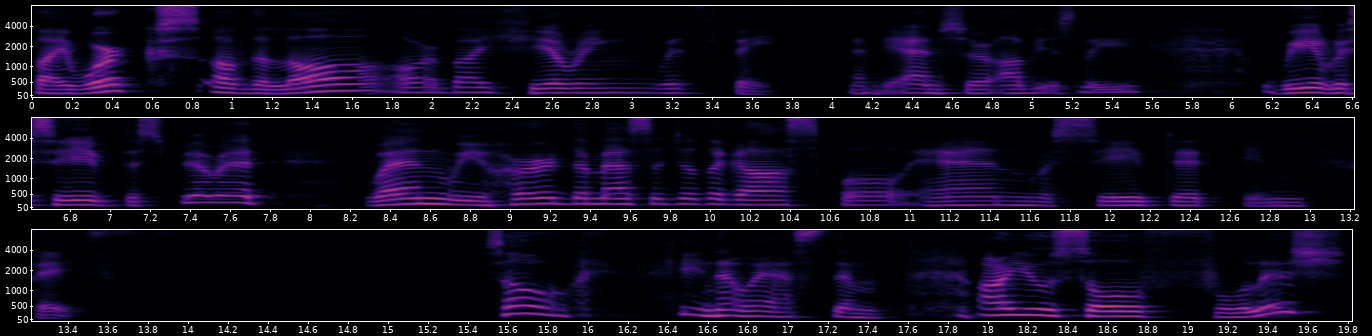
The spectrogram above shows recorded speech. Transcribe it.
by works of the law or by hearing with faith? And the answer, obviously, we received the Spirit when we heard the message of the gospel and received it in faith. So, he now asks them, Are you so foolish?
